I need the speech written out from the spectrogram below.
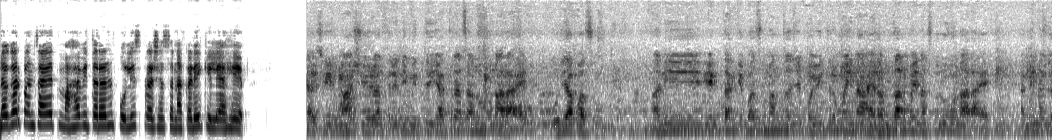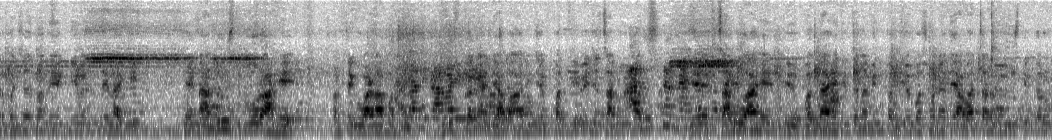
नगरपंचायत महावितरण पोलीस प्रशासनाकडे केले आहे. याची महाशिवरात्री निमित्त यात्रा चालू होणार आहे उद्यापासून. आणि एक तारखेपासून आमचा जे पवित्र महिना आहे रमजान महिना सुरू होणार आहे. आम्ही नगरपंचायतमध्ये एक निवेदन दिला की जे नादुरुस्त गोर आहे प्रत्येक वार्डामध्ये दुरुस्त करण्यात यावा. आणि जे पदवी जे चालू जे चालू आहे ते बंद आहे तिथं नवीन पदवी बसवण्यात यावा. चालू दुरुस्ती करून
